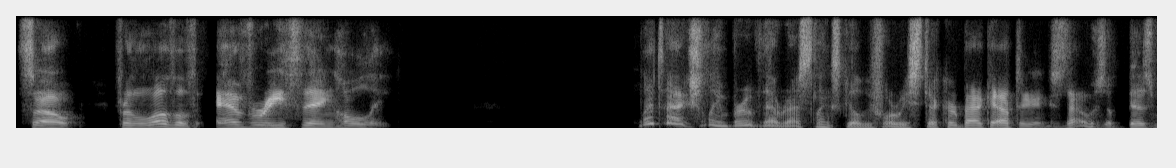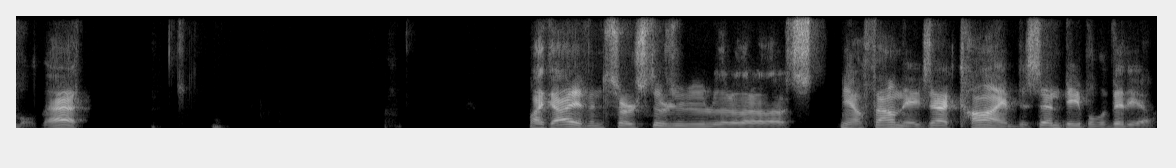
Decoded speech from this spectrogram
So, for the love of everything holy, let's actually improve that wrestling skill before we stick her back out there because that was abysmal. That, like, I even searched you know, found the exact time to send people the video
